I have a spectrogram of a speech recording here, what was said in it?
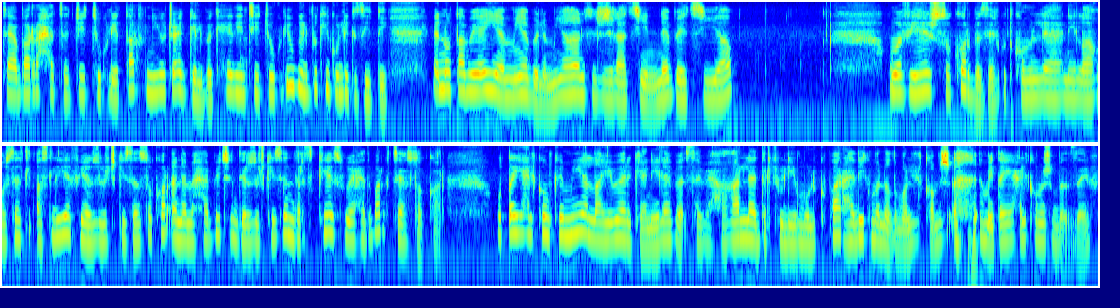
تاع برا حتى تجي تاكلي طرف يوجع قلبك. هذه انت تاكلي وقلبك يقول لك زيدي. لأنه طبيعية مية بالمية ال gélatine نباتية. وما فيهاش سكر بزاف. قلت لكم يعني la recette الأصلية فيها زوج كيسان سكر. أنا ما حبيتش ندير زوج كيسان. درت كيس واحد برك تاع سكر. وطيح لكم كمية الله يبارك. يعني لا بأس بها. غير لا درتو les moules الكبار هذيك ما نضمن لكمش ما يطيح لكمش بزاف.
